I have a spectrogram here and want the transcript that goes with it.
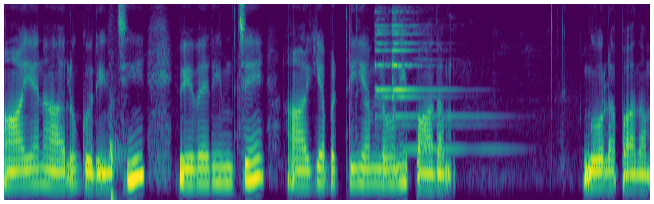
ఆయనాలు గురించి వివరించే ఆర్యభట్టీయంలోని పాదం గోళపాదం.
